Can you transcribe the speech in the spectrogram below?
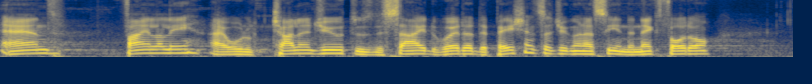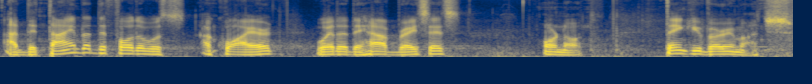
And finally, I will challenge you to decide whether the patients that you're going to see in the next photo, at the time that the photo was acquired, whether they have braces or not. Thank you very much.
